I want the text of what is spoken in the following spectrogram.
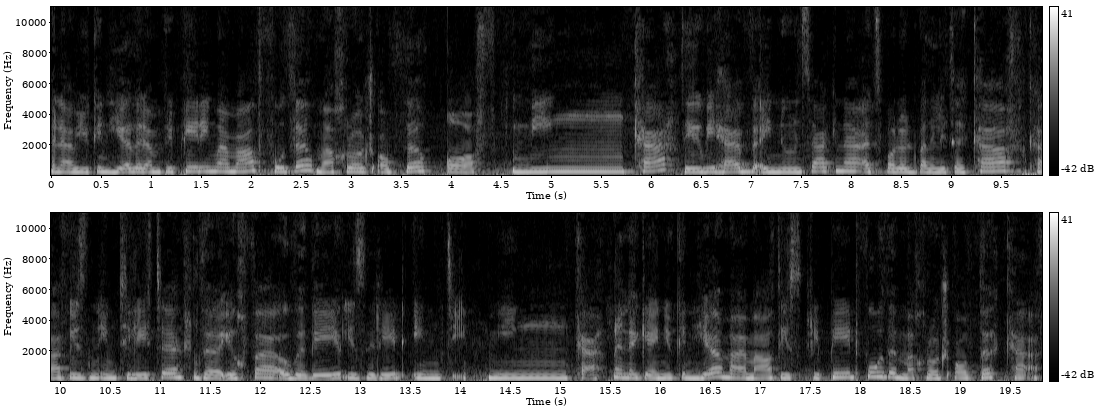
And now you can hear that I'm preparing my mouth for the makhraj of the qaf. Minka, there we have a noon sakina, it's followed by the letter kaf. Kaf is an empty letter. The ikhfa over there is read empty. Minka. And again, you can hear my mouth is prepared for the makhraj of the kaf.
